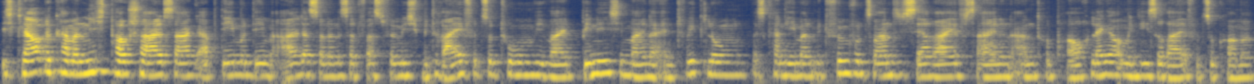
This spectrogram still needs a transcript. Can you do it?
Ich glaube, da kann man nicht pauschal sagen, ab dem und dem Alter, sondern es hat was für mich mit Reife zu tun. Wie weit bin ich in meiner Entwicklung? Es kann jemand mit 25 sehr reif sein, ein anderer braucht länger, um in diese Reife zu kommen.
